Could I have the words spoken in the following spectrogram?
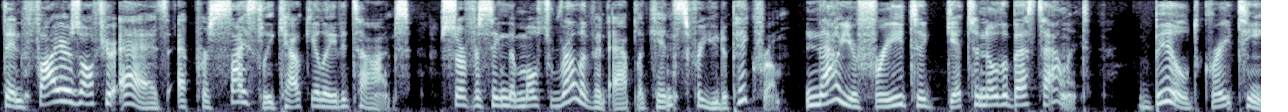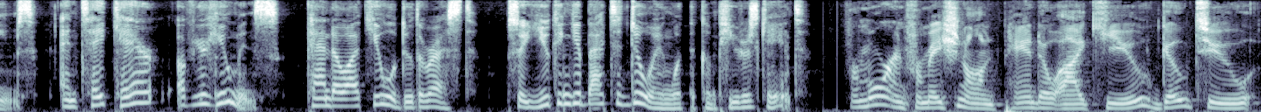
then fires off your ads at precisely calculated times, surfacing the most relevant applicants for you to pick from. Now you're free to get to know the best talent build great teams, and take care of your humans. Pando IQ will do the rest, so you can get back to doing what the computers can't. For more information on Pando IQ, go to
